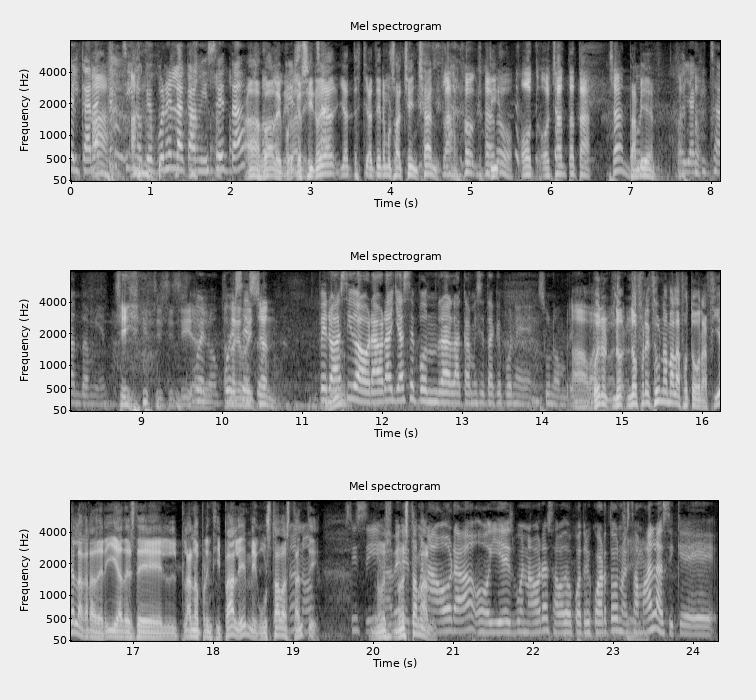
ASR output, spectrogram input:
el carácter Ah, chino que pone en la camiseta. Ah, vale, porque si no ya, ya, ya tenemos a Chen Chan. Claro, claro. O, o Chan Tata. Chan. También. O Jackie Chan también. Sí, sí, sí. sí. Bueno, pues no eso. Chan. Pero ha sido ahora, ahora ya se pondrá la camiseta que pone su nombre. Ah, vale, bueno, vale, no, vale. no ofrece una mala fotografía la gradería desde el plano principal, ¿eh? Me gusta bastante. Sí, sí, No es- a ver, no está buena mal. hora, hoy es buena hora, sábado 4 y cuarto, no está mal, así que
